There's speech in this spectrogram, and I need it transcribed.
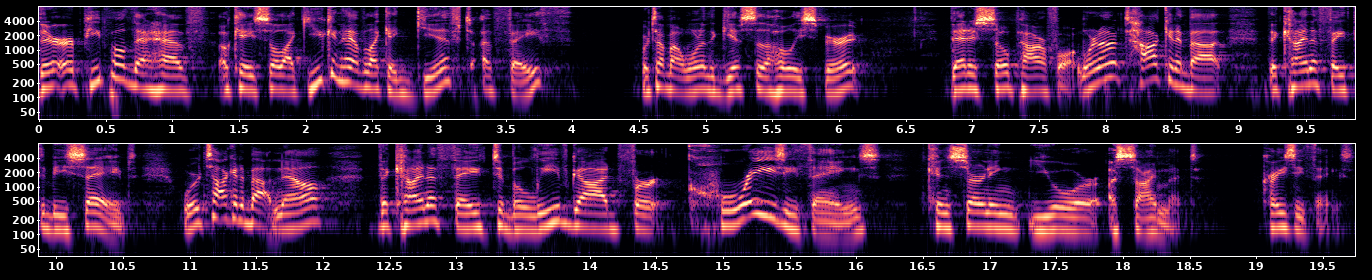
there are people that have, okay, so like you can have like a gift of faith. We're talking about one of the gifts of the Holy Spirit that is so powerful. We're not talking about the kind of faith to be saved. We're talking about now the kind of faith to believe God for crazy things concerning your assignment. Crazy things.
